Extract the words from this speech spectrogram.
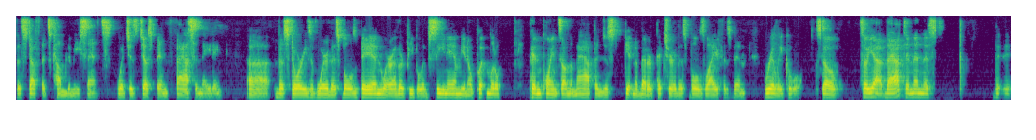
the stuff that's come to me since, which has just been fascinating. Uh, the stories of where this bull's been, where other people have seen him, you know, putting little pinpoints on the map and just getting a better picture of this bull's life has been really cool. So, so yeah, that and then this the,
